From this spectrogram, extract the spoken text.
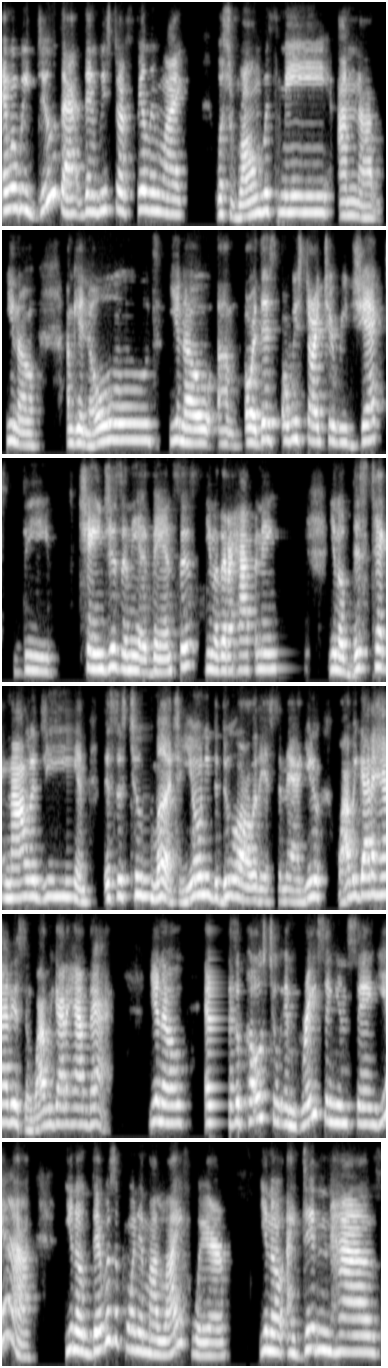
And when we do that, then we start feeling like what's wrong with me i'm not you know i'm getting old you know um, or this or we start to reject the changes and the advances you know that are happening. You know this technology and this is too much and you don't need to do all of this and that. You why we got to have this and why we got to have that? You know as opposed to embracing and saying yeah you know there was a point in my life where you know i didn't have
